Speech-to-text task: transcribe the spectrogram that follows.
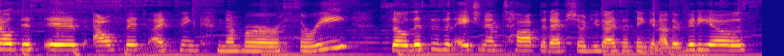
So this is outfit, I think, number three. So this is an H&M top that I've showed you guys, I think, in other videos.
